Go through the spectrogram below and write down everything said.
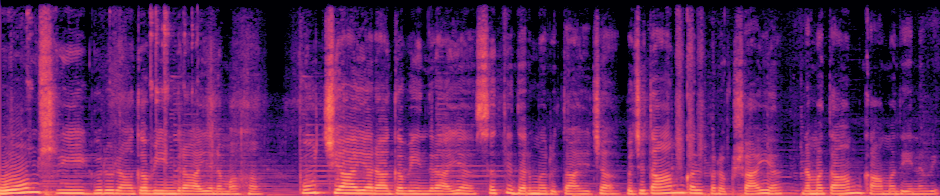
ಓಂ ಶ್ರೀ ಗುರು ರಾಘವೇಂದ್ರಾಯ ನಮಃ. ಪೂಜ್ಯಾಯ ರಾಘವೇಂದ್ರಾಯ ಸತ್ಯಧರ್ಮಋತಾಯ ಚ ಭಜತಾಂ ಕಲ್ಪವೃಕ್ಷಾಯ ನಮತಾಂ ಕಾಮಧೇನವೇ.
